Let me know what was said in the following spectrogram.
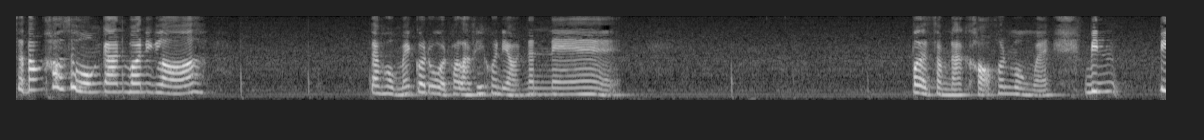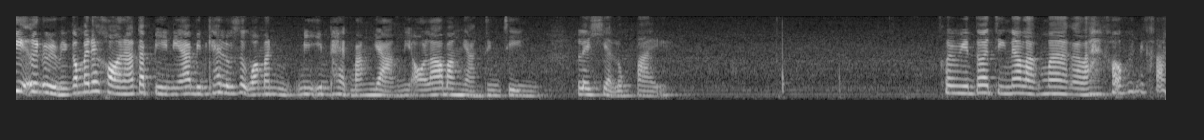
จะต้องเข้าสู่วงการบอลอีกเหรอ แต่ผมไม่กดโหวตเพราะรักพี่คนเดียว นั่นแน่ เปิดสำนักขอคนมงไหม บินปีอื่นๆบินก็ไม่ได้คอนะ แต่ปีนี้บินแค่รู้สึกว่ามันมีอิมแพกบางอย่าง มีออร่าบางอย่างจริง ๆ เลยเขียนลงไป คนวินตัวจริงน่ารักมากอะไรขอบคุณค่ะ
